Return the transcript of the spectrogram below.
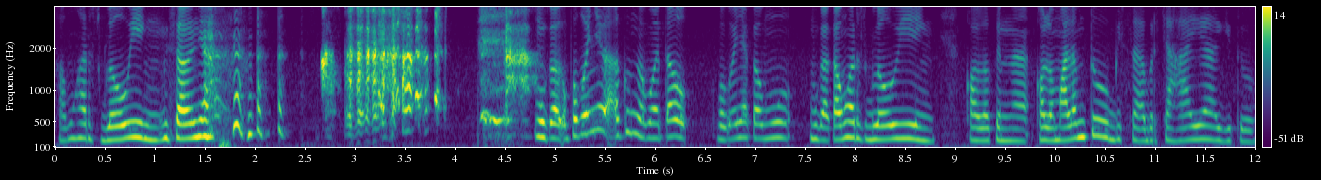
kamu harus glowing misalnya. Muka pokoknya aku nggak mau tahu pokoknya kamu muka kamu harus glowing. Kalau kena kalau malam tuh bisa bercahaya gitu.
